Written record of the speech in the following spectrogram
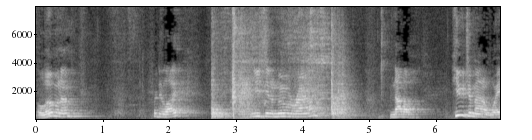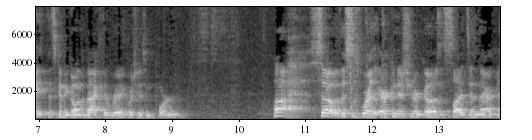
aluminum, pretty light, easy to move around. Not a huge amount of weight that's going to go in the back of the rig, which is important. Ah, so this is where the air conditioner goes. It slides in there. I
